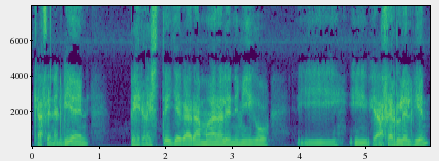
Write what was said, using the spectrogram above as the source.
que hacen el bien, pero este llegar a amar al enemigo y, y hacerle el bien,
